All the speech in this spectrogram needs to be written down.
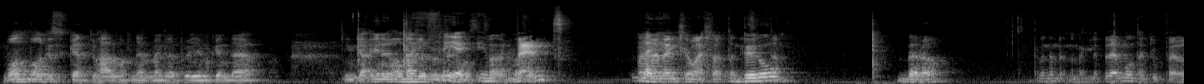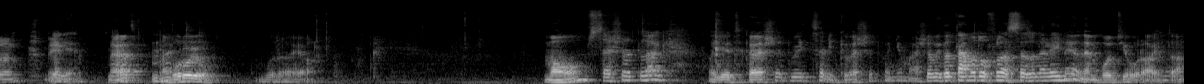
Van, van köztük kettő-három, aki nem meglepő egyébként, de inkább én a meglepőkre Figyelj. Bent? Nem, nem nyomás alatt. Burrow. Szerintem nem lenne meglepő, de mondhatjuk fel, nem? Legyen. Mehet? Boró jó? Burrow, jó. Mahomes esetleg? Vagy őt keveset vicceli, keveset van nyomás. Amikor támadó fel a szezon elején nagyon nem volt jó rajta.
